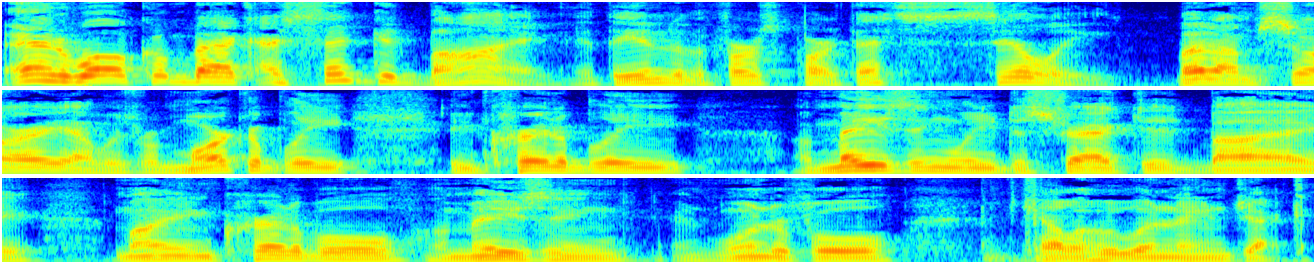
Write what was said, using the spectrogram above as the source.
And welcome back. I said goodbye at the end of the first part. That's silly, but I'm sorry. I was remarkably, incredibly, amazingly distracted by my incredible, amazing, and wonderful Catahoula named Jack.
